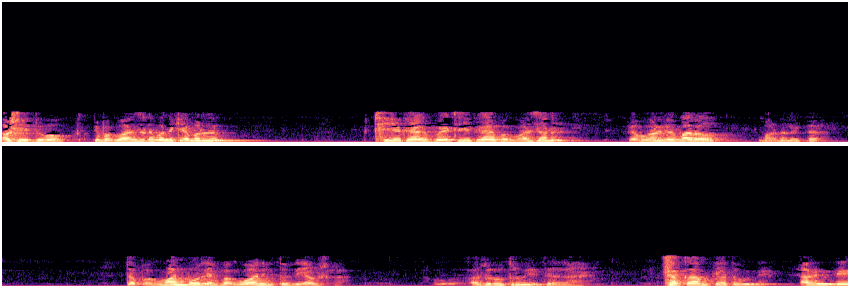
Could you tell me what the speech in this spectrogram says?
असिद्ध हो तो भगवान जाने मन क्या मर ठीक है, वे ठीक है, भगवान जाने। भगवान के मारो, मारना क्या तो भगवान बोले, भगवान ही तो दिया उसका। अर्जुन उत्तर भी दे रहा है। छह काम किया तुमने। अग्नि दे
